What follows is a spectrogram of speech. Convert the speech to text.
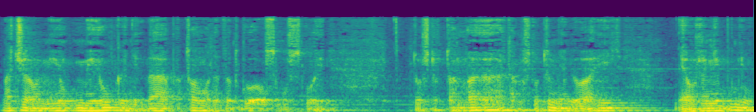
начало мяу, мяуканье, да, потом вот этот голос мужской, то, что там, э, там что-то мне говорить. Я уже не буду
